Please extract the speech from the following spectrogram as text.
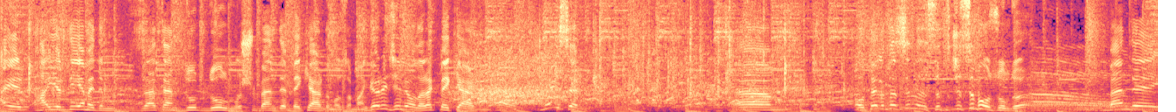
hayır hayır diyemedim. Zaten dul, dulmuş. Ben de bekardım o zaman. Göreceli olarak bekardım. Evet. Neyse. Eee... Otel odasının ısıtıcısı bozuldu. Ben de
